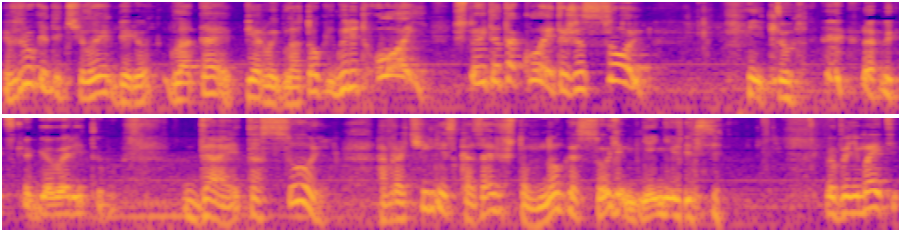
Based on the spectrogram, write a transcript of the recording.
И вдруг этот человек берет, глотает первый глоток и говорит, ой, что это такое, это же соль. И тут Равицкая говорит ему, да, это соль. А врачи мне сказали, что много соли мне нельзя. Вы понимаете,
